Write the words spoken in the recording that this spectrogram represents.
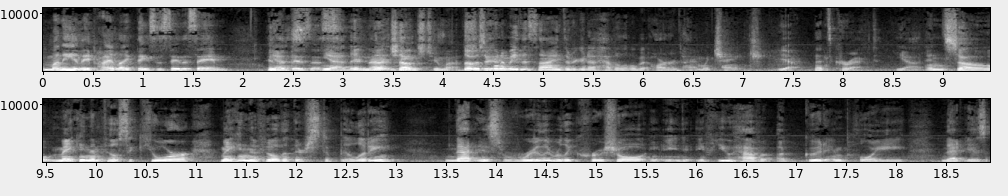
money, and they probably like things to stay the same in yes, the business, yeah, they, and not they- change tho- too much. Those are going to be the signs that are going to have a little bit harder time with change. yeah. That's correct. yeah. And so making them feel secure, making them feel that there's stability, that is really, really crucial. I- I- If you have a good employee that is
